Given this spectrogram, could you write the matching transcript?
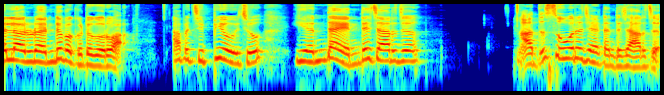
എല്ലാവരോടും എന്റെ പക്കിട്ട് കയറുക. അപ്പോൾ ചിപ്പി ചോദിച്ചു എന്താ എന്റെ ചാർജ് അത് സൂരജേട്ടന്റെ ചാർജ്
